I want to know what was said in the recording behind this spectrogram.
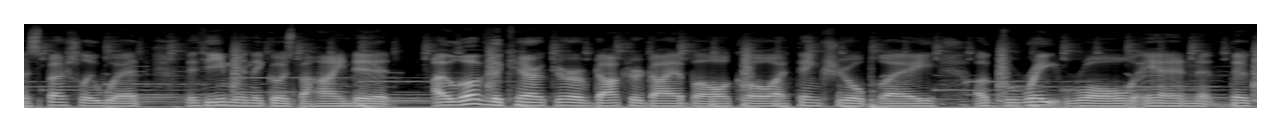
especially with the theming that goes behind it. I love the character of Dr. Diabolical. I think she'll play a great role in the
